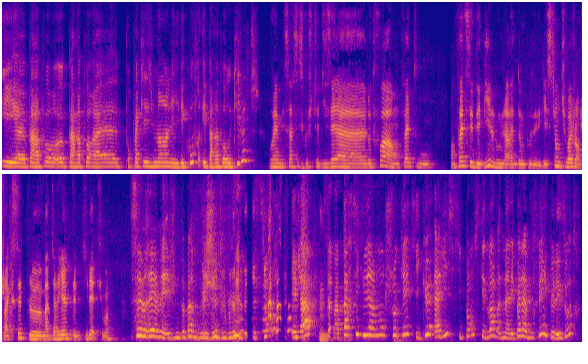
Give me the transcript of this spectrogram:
Et euh, par rapport, euh, par rapport à. pour pas que les humains les découvrent, et par rapport aux Killuts. Ouais, mais ça, c'est ce que je te disais la- l'autre fois, en fait, où en fait, c'est débile, donc j'arrête de me poser des questions, tu vois, genre j'accepte le matériel tel qu'il est, tu vois. C'est vrai, mais je ne peux pas m'empêcher de vous poser des questions. Et là, Hmm. ça m'a particulièrement choqué qu'il n'y ait que Alice qui pense qu'Edouard n'allait pas la bouffer et que les autres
